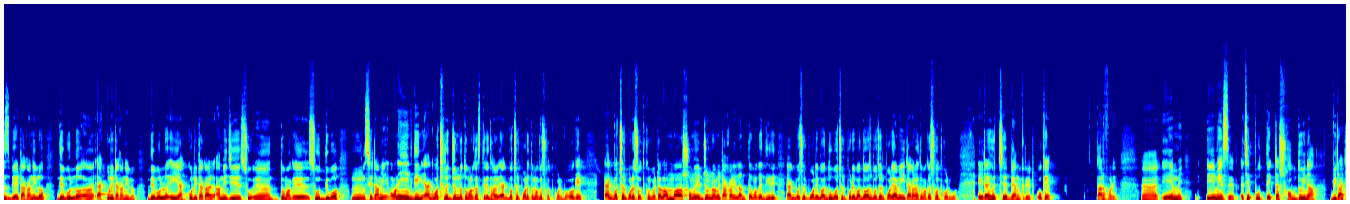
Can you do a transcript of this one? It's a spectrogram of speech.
এসবিআই টাকা নিল, দে বলল এক কোটি টাকা নিল। দে বলল, এই এক কোটি টাকার আমি যে তোমাকে সুদ দিব সেটা আমি অনেক দিন, এক বছরের জন্য তোমার কাছ থেকে ধার, এক বছর পরে তোমাকে শোধ করব। ওকে এক বছর পরে শোধ করব। একটা লম্বা সময়ের জন্য আমি টাকা নিলাম, তোমাকে ধীরে এক বছর পরে বা দু বছর পরে বা দশ বছর পরে আমি এই টাকাটা তোমাকে শোধ করব। এটাই হচ্ছে ব্যাঙ্ক রেট ওকে তারপরে এম এম এস এফ আচ্ছা প্রত্যেকটা শব্দই না বিরাট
